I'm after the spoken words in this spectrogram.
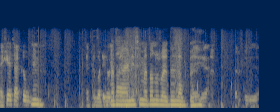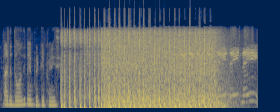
ਅੱਛਾ ਚੱਕ नहीं ਇੱਥੇ ਬੱਟੇ मैं तो आया नहीं सी मैं तो रिवाइव देने लग पिया ਸੀ ਤੁਹਾਡੇ ਦੋਵਾਂ ਦੀ ਕੋਈ ਪਿੱਟੀ ਪੈਣੀ ਸੀ ਨਹੀਂ ਨਹੀਂ ਨਹੀਂ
